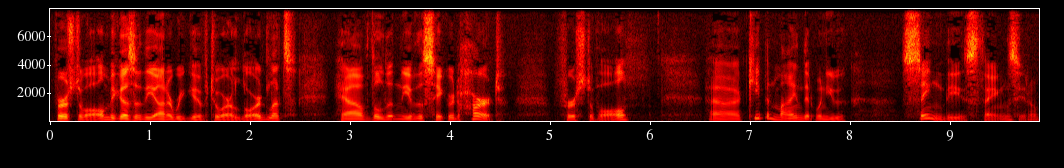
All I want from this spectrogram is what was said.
First of all, because of the honor we give to our Lord, let's have the Litany of the Sacred Heart. First of all, uh, keep in mind that when you sing these things, you know,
